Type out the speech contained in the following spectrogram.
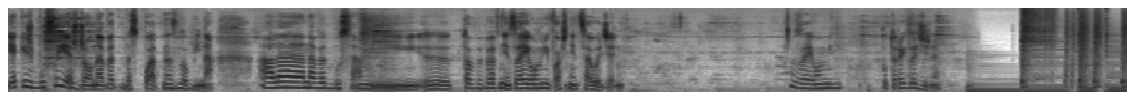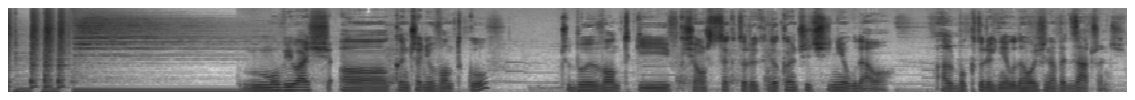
jakieś busy jeżdżą, nawet bezpłatne z Lubina, ale nawet busami y, to by pewnie zajęło mi właśnie cały dzień. To zajęło mi półtorej godziny. Mówiłaś o kończeniu wątków. Czy były wątki w książce, których dokończyć się nie udało? Albo których nie udało się nawet zacząć?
